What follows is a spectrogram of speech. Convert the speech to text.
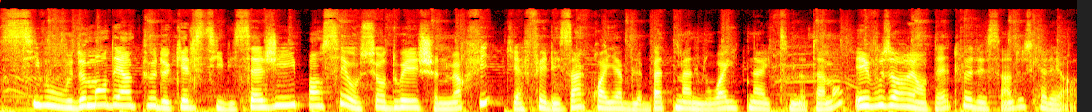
Si vous vous demandez un peu de quel style il s'agit, pensez au surdoué Sean Murphy, qui a fait les incroyables Batman White Knight notamment, et vous aurez en tête le dessin de Scalera.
